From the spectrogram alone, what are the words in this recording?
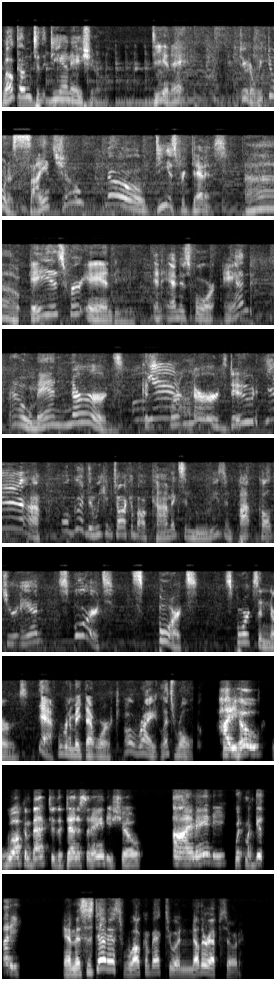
Welcome to the DNA show. DNA? Dude, are we doing a science show? No, D is for Dennis, Oh, A is for Andy. and N is for and? Oh man, nerds. Oh, Cause yeah. we're nerds, dude. Yeah. Well, good. Then we can talk about comics and movies and pop culture and sports. Sports. Sports and nerds. Yeah, we're gonna make that work. All right, let's roll. Heidi ho! Welcome back to the Dennis and Andy show. I'm Andy with my good buddy. And this is Dennis. Welcome back to another episode.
